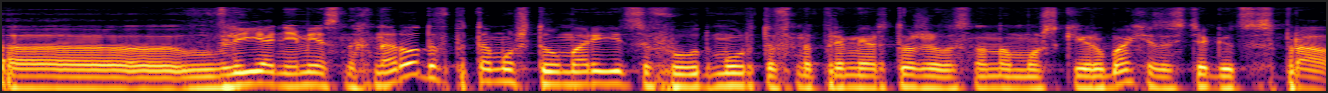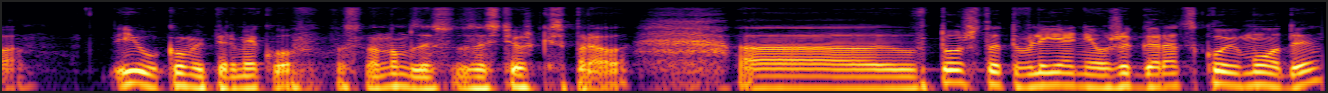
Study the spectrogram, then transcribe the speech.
э, влияние местных народов, потому что у марийцев и удмуртов, например, тоже в основном мужские рубахи застегиваются справа. И у коми-пермяков, в основном застежки справа. Э, то, что это влияние уже городской моды,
